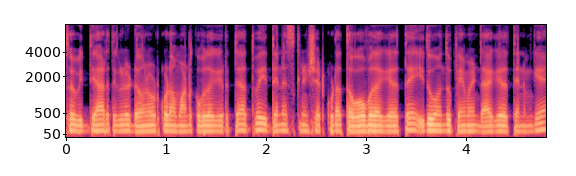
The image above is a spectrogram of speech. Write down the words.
ಸೊ ವಿದ್ಯಾರ್ಥಿಗಳು ಡೌನ್ಲೋಡ್ ಕೂಡ ಮಾಡ್ಕೋಬೋದಾಗಿರುತ್ತೆ ಅಥವಾ ಇದನ್ನೇ ಸ್ಕ್ರೀನ್ಶಾಟ್ ಕೂಡ ತೊಗೋಬೋದಾಗಿರುತ್ತೆ. ಇದು ಒಂದು ಪೇಮೆಂಟ್ ಆಗಿರುತ್ತೆ ನಿಮಗೆ.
